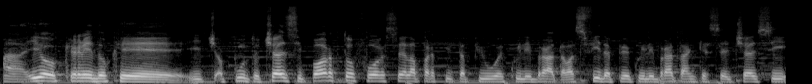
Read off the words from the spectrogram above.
Ah, io credo che appunto Chelsea-Porto forse è la partita più equilibrata, la sfida più equilibrata anche se il Chelsea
